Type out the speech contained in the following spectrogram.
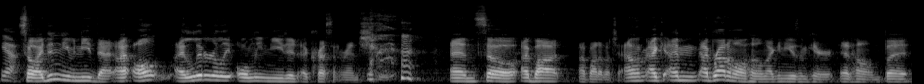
Yeah. So I didn't even need that. I all I literally only needed a crescent wrench. and so I bought I bought a bunch of Allen. I, I'm, I brought them all home. I can use them here at home. But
